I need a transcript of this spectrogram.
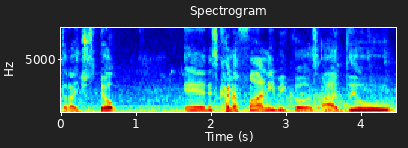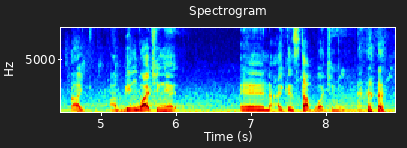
that i just built and it's kind of funny because i do like i've been watching it and i can stop watching it.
